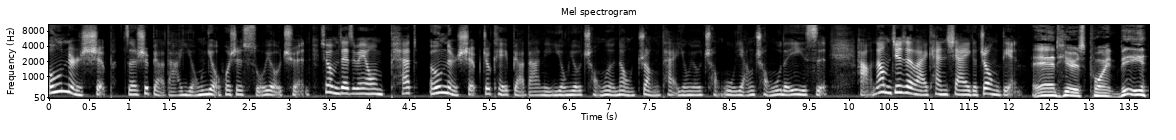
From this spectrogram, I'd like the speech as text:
ownership，则是表达拥有或是所有权。所以我们在这边用 pet ownership。就可以表达你拥有宠物的那种状态，拥有宠物、养宠物的意思。好，那我们接着来看下一个重点。And here's point B.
